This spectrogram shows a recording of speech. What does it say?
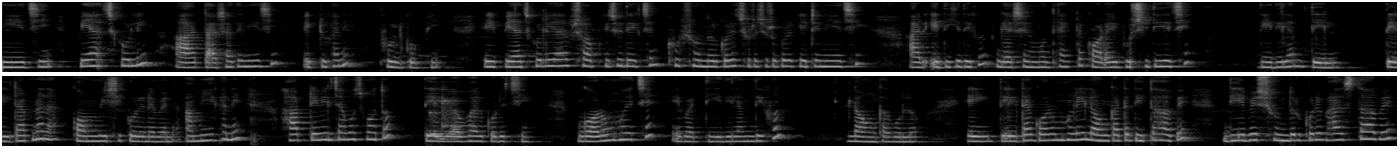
নিয়েছি, পেঁয়াজ কলি, আর তার সাথে নিয়েছি একটুখানি ফুলকপি। এই পেঁয়াজকলি আর সব কিছু দেখছেন, খুব সুন্দর করে ছোট ছোট করে কেটে নিয়েছি। আর এদিকে দেখুন, গ্যাসের মধ্যে একটা কড়াই বসিয়ে দিয়েছি। দিয়ে দিলাম তেল। তেলটা আপনারা কম বেশি করে নেবেন। আমি এখানে হাফ টেবিল চামচ মতো তেল ব্যবহার করেছি। গরম হয়েছে, এবার দিয়ে দিলাম দেখুন লঙ্কাগুলো। এই তেলটা গরম হলেই লঙ্কাটা দিতে হবে। দিয়ে বেশ সুন্দর করে ভাজতে হবে।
